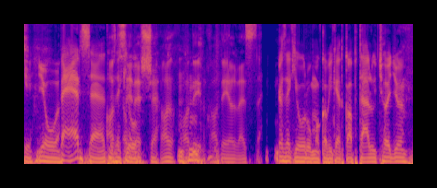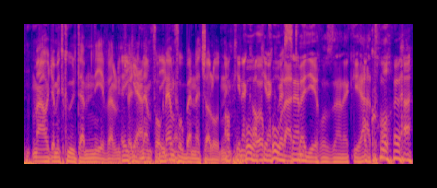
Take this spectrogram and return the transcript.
neki? Jó. Persze, hát Hadd ezek jó, szeresse, hadd él- hadd élvezze. ezek jó rumok, amiket kaptál, úgyhogy már hogy amit küldtem névvel, úgyhogy Igen, nem fog, nem igen. fog benne csalódni. Akinek, Kó- akinek Kólát veszem, vegyél hozzá neki, hát Kólá.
